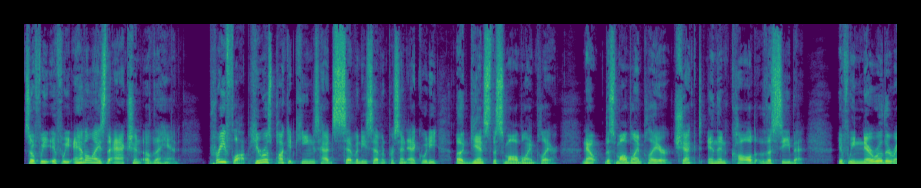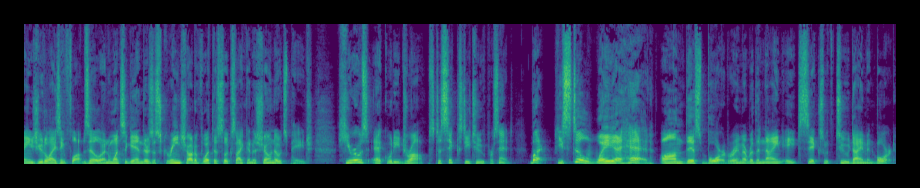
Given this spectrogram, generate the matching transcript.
So if we if we analyze the action of the hand, pre-flop, Heroes Pocket Kings had 77% equity against the small blind player. Now, the small blind player checked and then called the C bet. If we narrow the range utilizing Flopzilla, and once again, there's a screenshot of what this looks like in the show notes page, Hero's equity drops to 62%. But he's still way ahead on this board. Remember the 986 with two diamond board.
